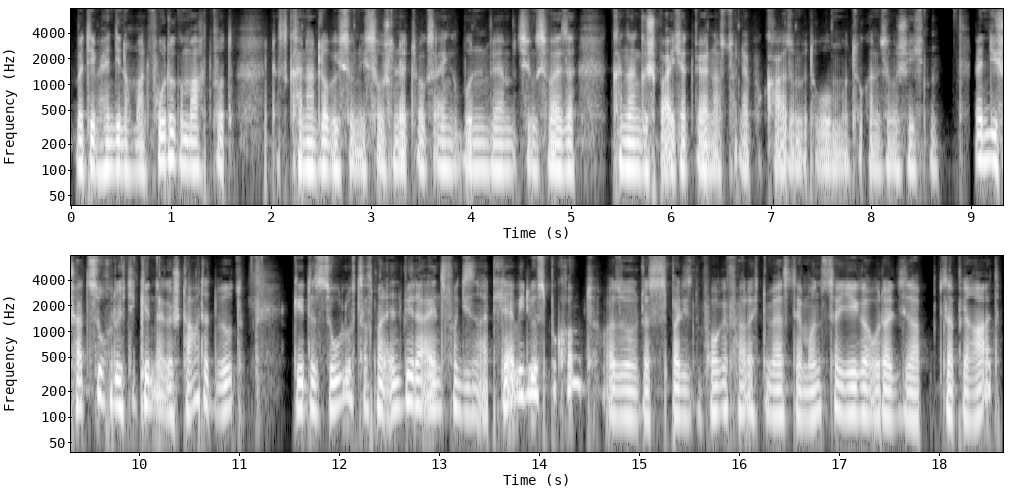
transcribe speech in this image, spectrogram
und mit dem Handy nochmal ein Foto gemacht wird. Das kann dann, glaube ich, so in die Social Networks eingebunden werden, beziehungsweise kann dann gespeichert werden, hast dann der Pokal so mit oben und so ganze Geschichten. Wenn die Schatzsuche durch die Kinder gestartet wird, geht es so los, dass man entweder eins von diesen Erklärvideos bekommt, also das bei diesen Vorgefertigten wäre es der Monsterjäger oder dieser, dieser Pirat.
